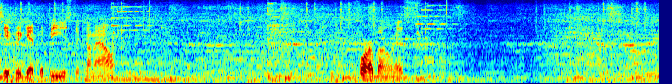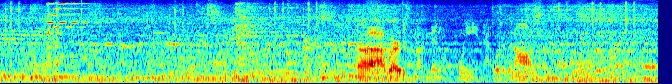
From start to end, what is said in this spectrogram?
See if we get the bees to come out. For a bonus. Ah, uh, where was my middle queen? That would have been awesome.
